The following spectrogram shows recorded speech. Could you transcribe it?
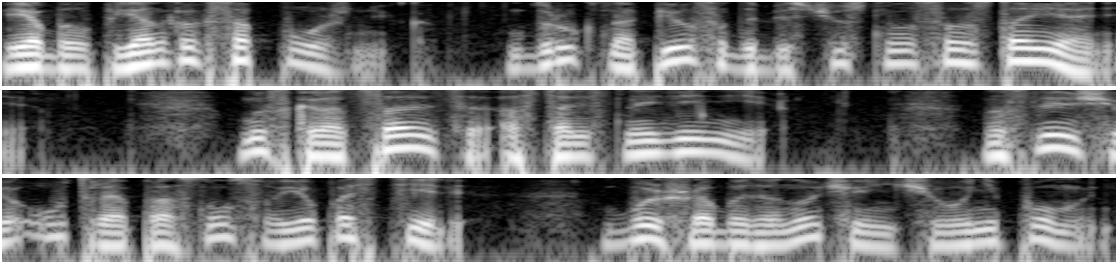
Я был пьян, как сапожник. Друг напился до бесчувственного состояния. Мы с красавицей остались наедине. На следующее утро я проснулся в ее постели. Больше об этой ночи ничего не помню.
